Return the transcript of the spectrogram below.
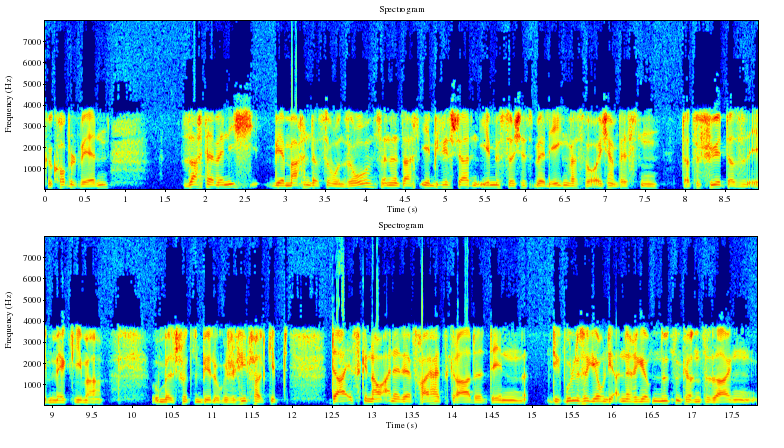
gekoppelt werden sagt aber nicht, wir machen das so und so, sondern sagt, ihr Mitgliedstaaten, ihr müsst euch jetzt überlegen, was für euch am besten dazu führt, dass es eben mehr Klima, Umweltschutz und biologische Vielfalt gibt. Da ist genau einer der Freiheitsgrade, den die Bundesregierung, die andere Regierungen nutzen können, zu sagen,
